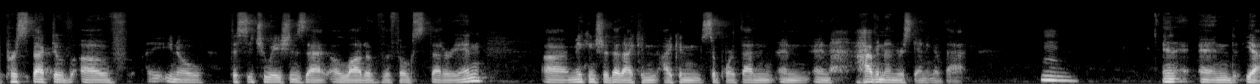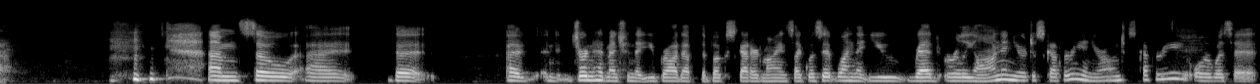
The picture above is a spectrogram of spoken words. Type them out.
perspective of you know the situations that a lot of the folks that are in, uh, making sure that I can I can support that and and, and have an understanding of that. Mm. And and yeah. um, so uh, the uh, Jordan had mentioned that you brought up the book Scattered Minds. Like, was it one that you read early on in your discovery, in your own discovery, or was it?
